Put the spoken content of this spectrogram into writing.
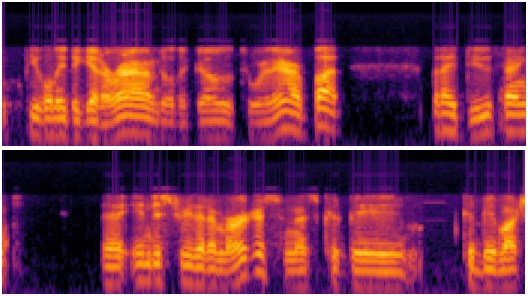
people need to get around, able to go to where they are. But but I do think the industry that emerges from this could be could be much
